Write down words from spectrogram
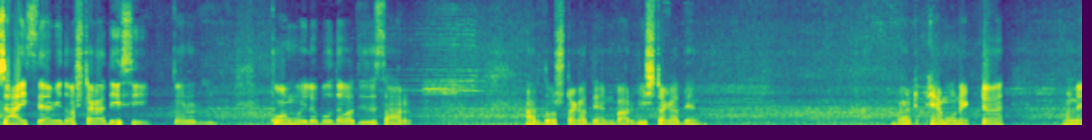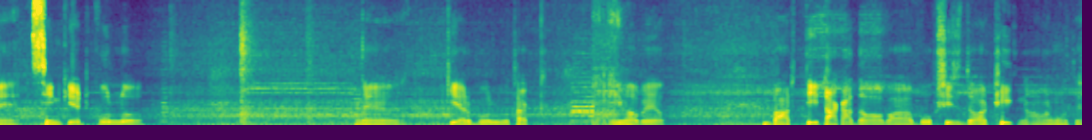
চাইছে আমি দশ টাকা দিছি। তোর কম হইলে বলতে পারছি যে, স্যার, আর দশ টাকা দেন বা আর বিশ টাকা দেন। বাট এমন একটা মানে সিন ক্রিয়েট করল। মানে কি আর বলব, থাক। এভাবে বাড়তি টাকা দেওয়া বা বকশিস দেওয়া ঠিক না আমার মতে।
